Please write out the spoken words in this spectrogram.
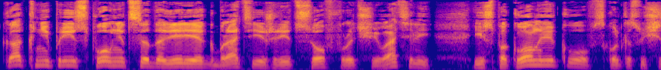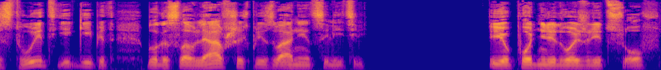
Как не преисполнится доверие к братьям жрецов-врачевателей, испокон веков, сколько существует Египет, благословлявших призвание целителей. Ее подняли двое жрецов.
